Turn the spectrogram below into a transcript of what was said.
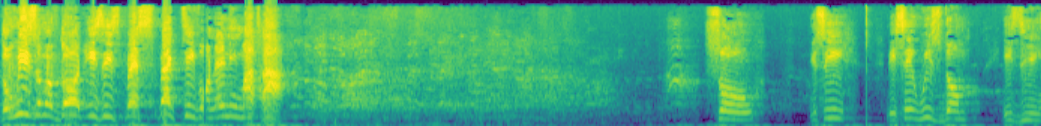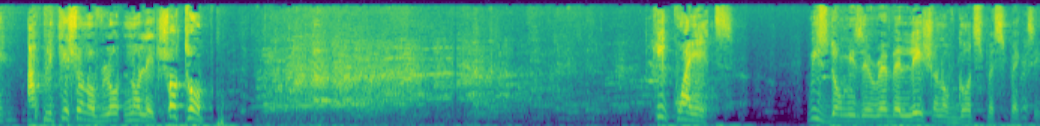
The wisdom of God is his perspective on any matter. So, you see, they say wisdom is the application of knowledge. Shut up. Keep quiet. Wisdom is a revelation of God's perspective.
